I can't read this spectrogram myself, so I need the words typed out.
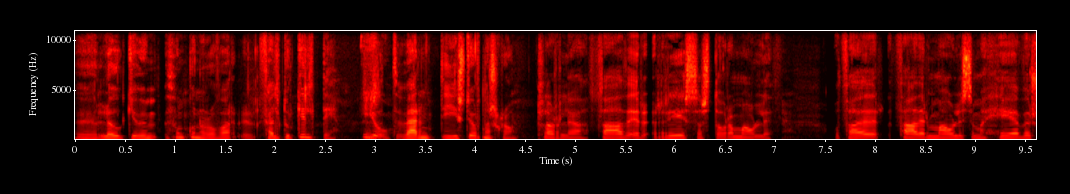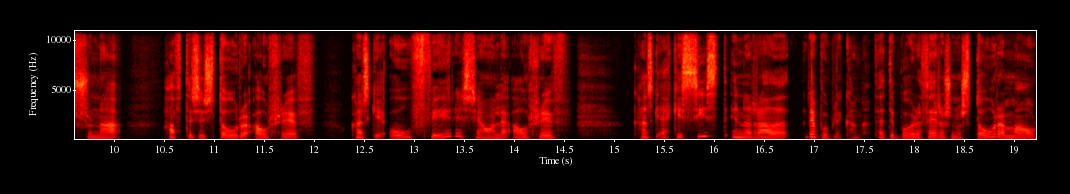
löggjöfum þungunarófar feld úr gildi vernd í stjórnarskrá. Klárlega, það er risastóra málið. Og það er, það er málið sem hefur svona haft þessi stóru áhrif kannski ófyrirsjáanlega áhrif kannski ekki síst innan raða republikana. Þetta er búið að þeirra svona stóra mál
